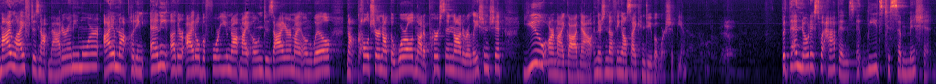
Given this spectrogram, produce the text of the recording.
My life does not matter anymore. I am not putting any other idol before you, not my own desire, my own will, not culture, not the world, not a person, not a relationship. You are my God now, and there's nothing else I can do but worship you. But then notice what happens it leads to submission.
